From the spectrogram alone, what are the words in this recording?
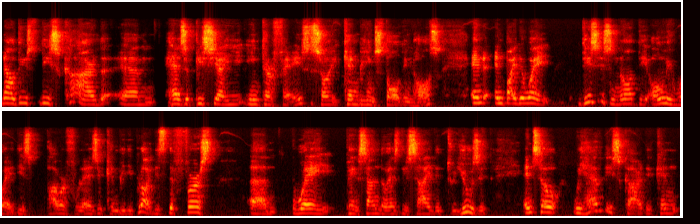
Now, this, this card um, has a PCIe interface, so it can be installed in host. And, and by the way, this is not the only way this powerful ASIC can be deployed. It's the first um, way Pensando has decided to use it. And so we have this card, it can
